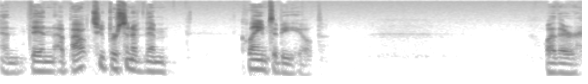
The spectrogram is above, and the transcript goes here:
and then about 2% of them claim to be healed. Whether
